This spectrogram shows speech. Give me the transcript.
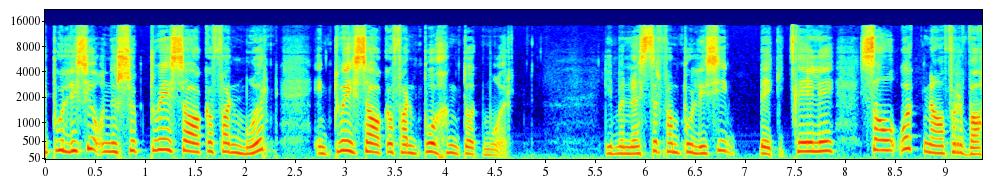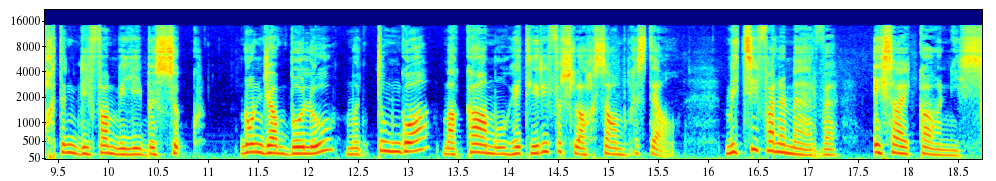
Die polisie ondersoek twee sake van moord en twee sake van poging tot moord. Die minister van polisie, Bekkie Cele sal ook na verwagting die familie besoek. Nonjambulu Mtungwa Makamu het hierdie verslag saamgestel. Mitsi van der Merwe SAK nuus.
